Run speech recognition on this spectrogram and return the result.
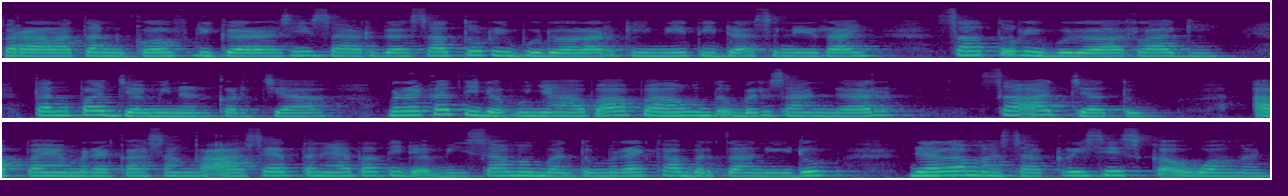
Peralatan golf di garasi seharga 1000 dolar kini tidak senilai 1000 dolar lagi. Tanpa jaminan kerja, mereka tidak punya apa-apa untuk bersandar saat jatuh. Apa yang mereka sangka aset ternyata tidak bisa membantu mereka bertahan hidup dalam masa krisis keuangan.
